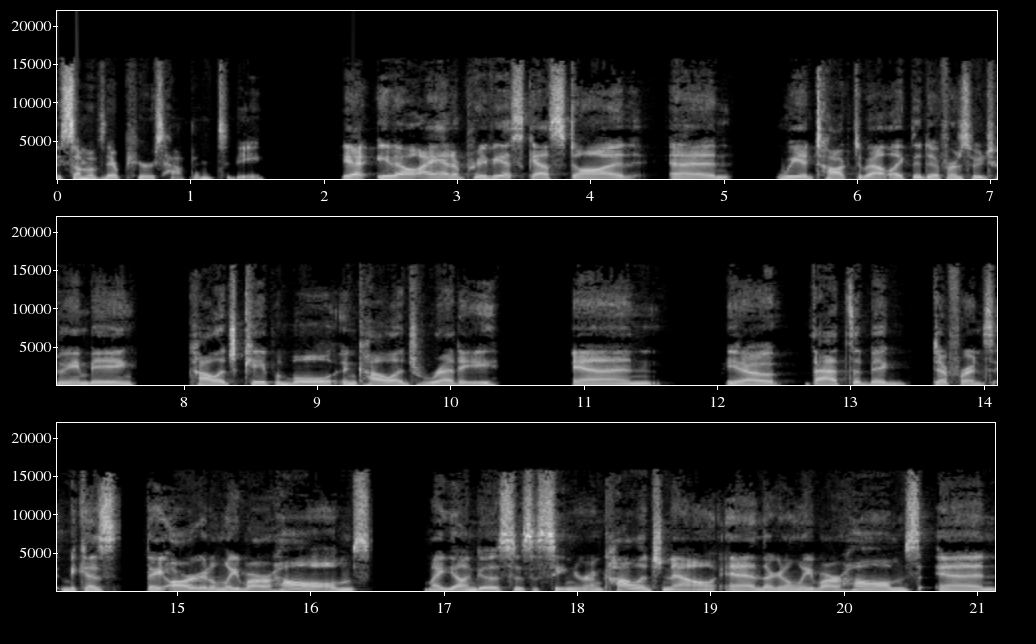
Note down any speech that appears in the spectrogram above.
some of their peers happen to be. Yeah. You know, I had a previous guest on and we had talked about like the difference between being college capable and college ready. And, you know, that's a big difference because they are going to leave our homes. My youngest is a senior in college now, and they're going to leave our homes and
